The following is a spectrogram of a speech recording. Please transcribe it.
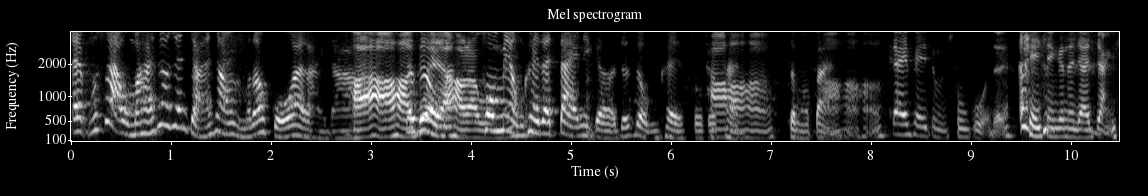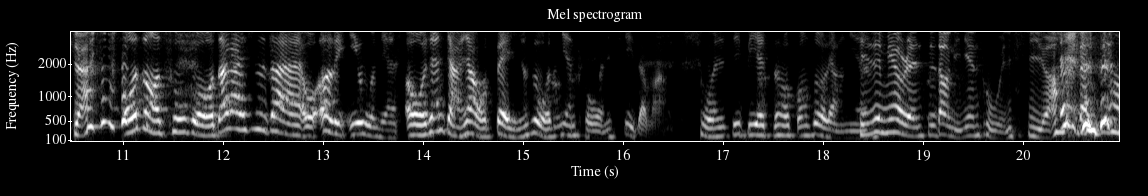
哎，不是啊，我们还是要先讲一下我怎么到国外来的。好了，好了，好了，就是我们好了，后面我们可以再带那个，就是我们可以说说看怎么办。好好好，戴飞怎么出国的？可以先跟大家讲一下。我怎么出国？我大概是在我二零一五年。呃，我先讲一下我背景，就是我是念土文系的嘛。土文系毕业之后工作两年。其实没有人知道你念土文系啊，但是哦，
